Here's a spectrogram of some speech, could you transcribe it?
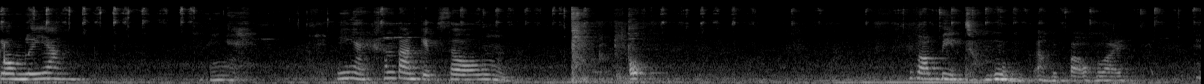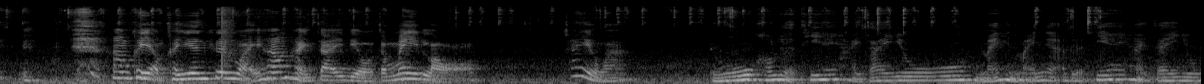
กลมหรือยัง นี่ไง นี่ไง ขั้นตอนเก็บทรงโอ๊ะพี่ป๊อบบีบจมูกอ่างเปาไว้ ห้ามขยับขยื่นเคลื่อนไหว ห้ามหายใจเดี๋ยวจะไม่หล่อ ใช่เหรอวะดูเขาเหลือที่ให้หายใจอยู่ เห็นไหมเห็นไหมเนี่ย เหลือที่ให้หายใจอยู่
